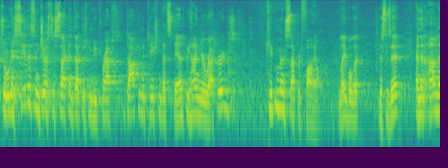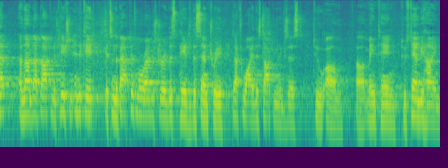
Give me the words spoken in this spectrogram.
So we're going to see this in just a second, that there's going to be perhaps documentation that stands behind your records. Keep them in a separate file. Label it, this is it. And then on that, and on that documentation indicate it's in the baptismal register, this page, this entry. That's why this document exists to um, uh, maintain, to stand behind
